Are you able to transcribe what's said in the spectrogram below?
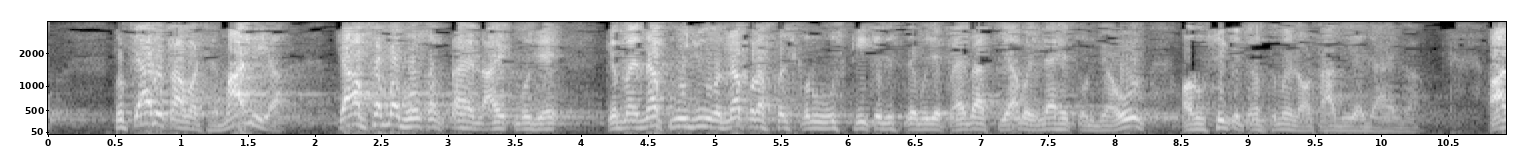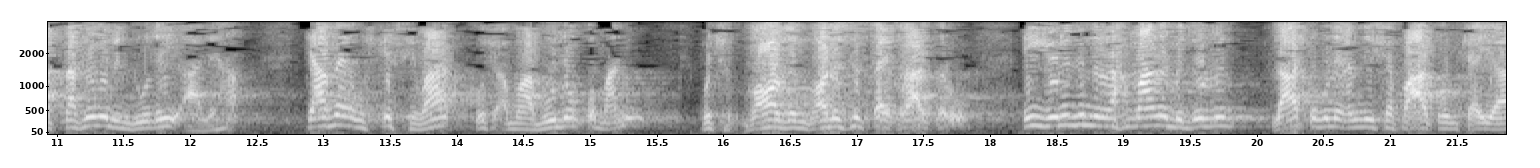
تو کیا رکاوٹ ہے؟ مان لیا کیا سبب ہو سکتا ہے لائق مجھے کہ میں نہ پوجوں اور نہ پرستش کروں اس کی کہ جس نے مجھے پیدا کیا؟ وہ لہ ترجعون، اور اسی کی طرف تمہیں لوٹا دیا جائے گا۔ آج تفریح بندو نہیں آلیہ، کیا میں اس کے سوا کچھ معبودوں کو مانوں؟ کچھ گاڈ اینڈ گاڈسز کا اقرار کروں۔ یوریدن رحمان بدر لا تغن انی شفاعت ہوں چاہیے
